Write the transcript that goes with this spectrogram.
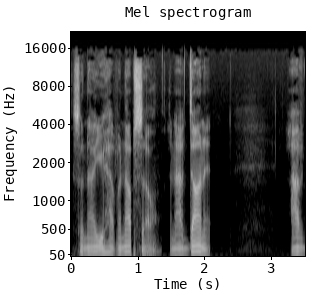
So now you have an upsell, and I've done it. I've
